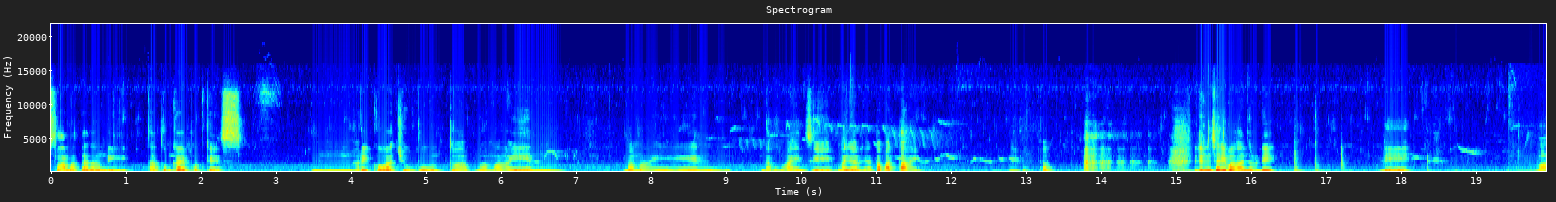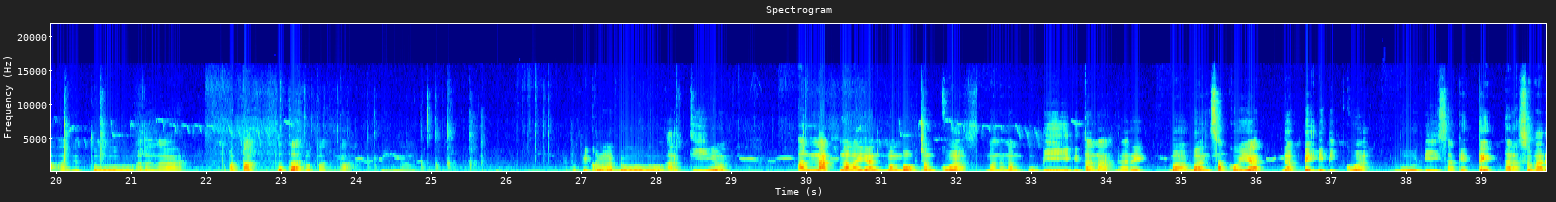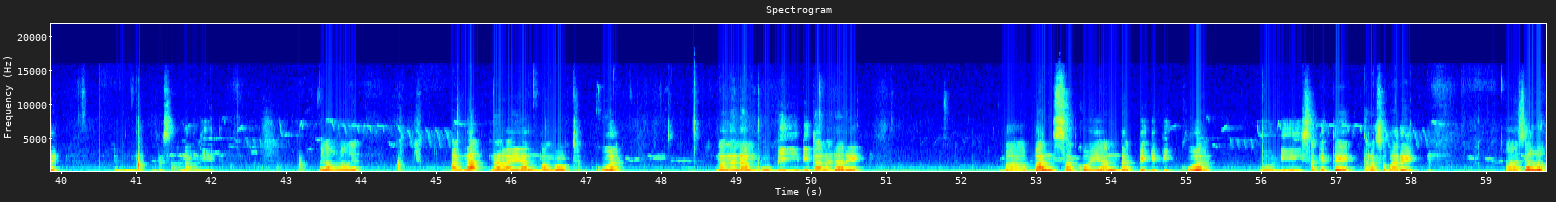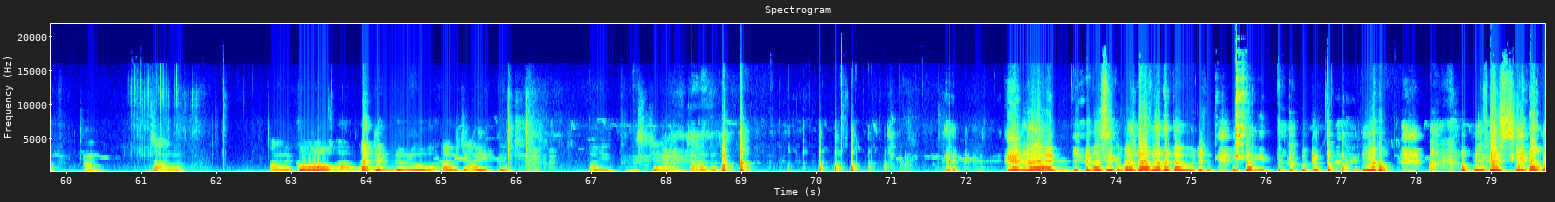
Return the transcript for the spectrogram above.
Selamat datang di Tatungkai Podcast. Hmm, hari ko ak cubu untuk bermain bermain tidak bermain sih, menjalin pepatah ya. Jadi ini cari bahan dulu di. Di. Bahan itu adalah pepatah patah pepatah Minang. Tapi kalau ada artinya anak nelayan membawa cangkua menanam ubi di tanah dare. Baban sakoyat dapek di pikua. Budi sakete taraso bare. Dan berusaha nak lihat ulang ulang lihat anak nelayan membawa cangkua menanam ubi di tanah dare. Baban sakoyan dapet di pikua budi sakete taraso bare ah selalu ang. Saang ang. Ko ada dulu ang cak ayu tu. Ayu ang cak ang Kan lah, kasih kepala nggak tahu dan tak gitu. Udah yo, ini versi yang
